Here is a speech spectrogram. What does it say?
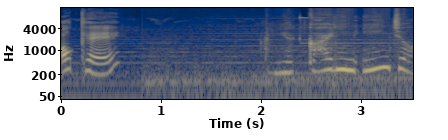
Okay. I'm your guardian angel.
